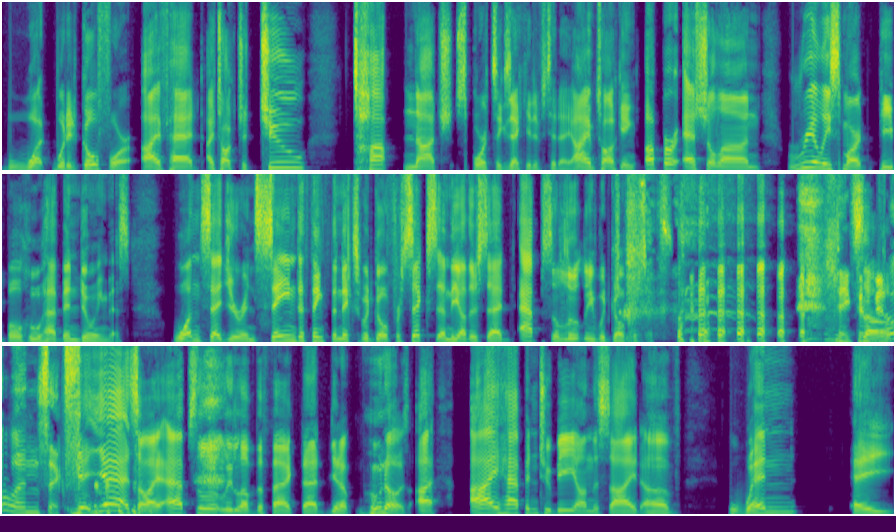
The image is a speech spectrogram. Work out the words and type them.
what would it go for? I've had I talked to two top notch sports executives today. I'm talking upper echelon, really smart people who have been doing this. One said you're insane to think the Knicks would go for six, and the other said absolutely would go for six. Take the so, middle and six. yeah, yeah. So I absolutely love the fact that you know who knows. I I happen to be on the side of when a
